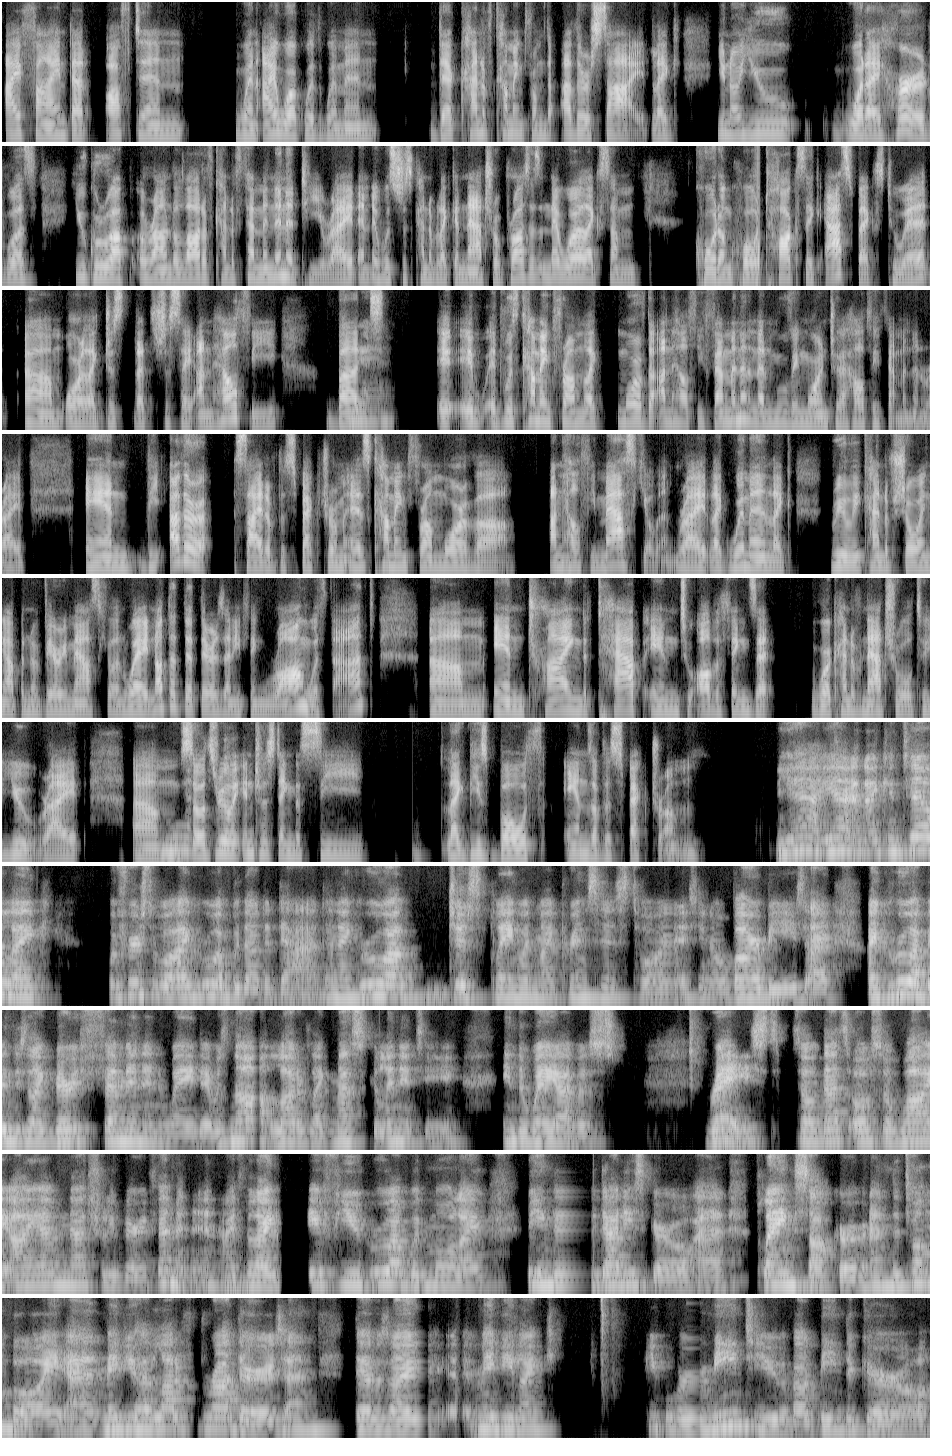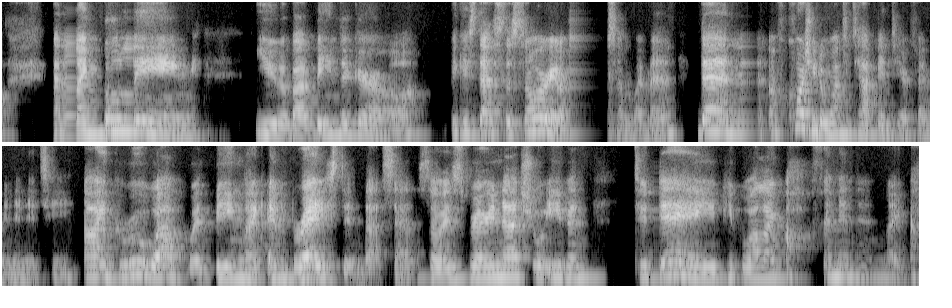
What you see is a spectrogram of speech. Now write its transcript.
I find that often when I work with women, they're kind of coming from the other side. Like, you know, you, what I heard was you grew up around a lot of kind of femininity, right? And it was just kind of like a natural process. And there were like some quote unquote toxic aspects to it, um, or like just, let's just say unhealthy. But yeah it, it, it was coming from like more of the unhealthy feminine and then moving more into a healthy feminine, right? And the other side of the spectrum is coming from more of a unhealthy masculine, right? Like women like really kind of showing up in a very masculine way. Not that, that there's anything wrong with that. Um, and trying to tap into all the things that were kind of natural to you, right? Um, yeah. So it's really interesting to see like these both ends of the spectrum. Yeah, yeah. And I can tell, like, well, first of all, I grew up without a dad, and I grew up just playing with my princess toys, you know, Barbies. I I grew up in this like very feminine way. There was not a lot of like masculinity in the way I was raised. So that's also why I am naturally very feminine. Mm. I feel like if you grew up with more like being the daddy's girl and playing soccer and the tomboy and maybe you had a lot of brothers and there was like maybe like people were mean to you about being the girl and like bullying you about being the girl because that's the story of some women then of course you don't want to tap into your femininity. I grew up with being like embraced in that sense so it's very natural even today people are like oh feminine like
